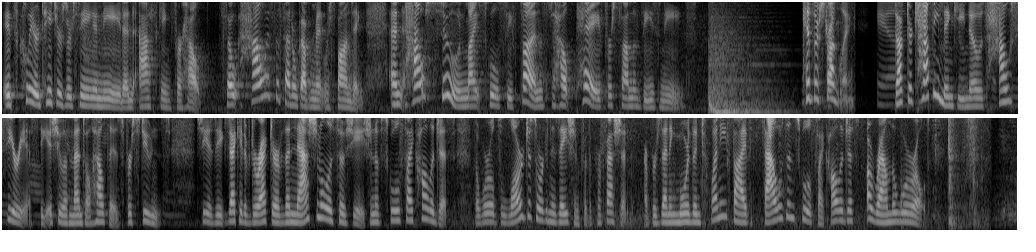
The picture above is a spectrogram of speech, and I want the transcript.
It's clear teachers are seeing a need and asking for help. So, how is the federal government responding? And how soon might schools see funds to help pay for some of these needs? Kids are struggling. Dr. Kathy Minke knows how serious the issue of mental health is for students. She is the executive director of the National Association of School Psychologists, the world's largest organization for the profession, representing more than 25,000 school psychologists around the world.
